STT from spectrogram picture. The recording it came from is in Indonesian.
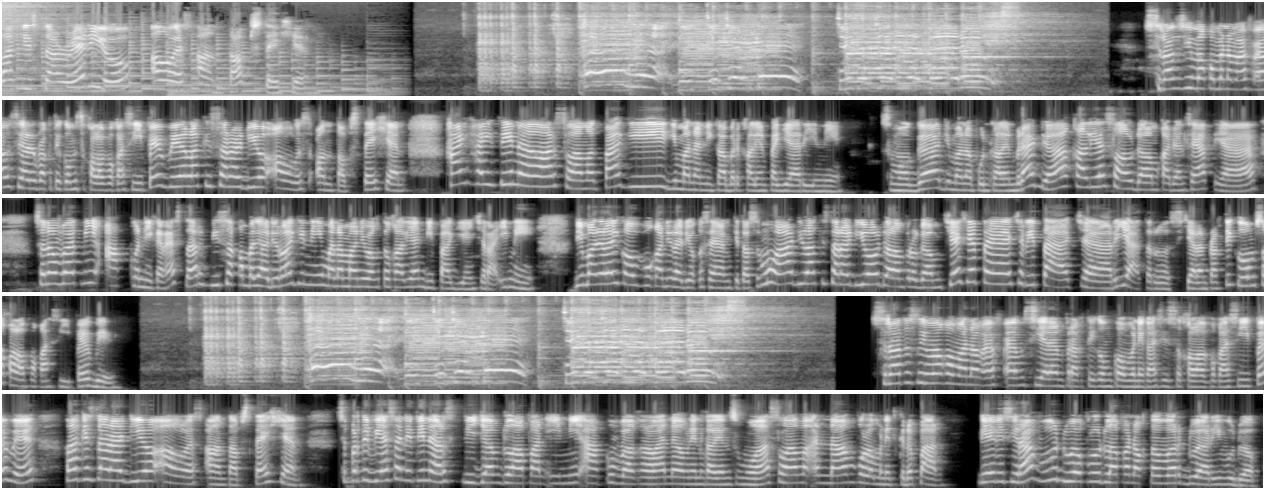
Lucky Star Radio, always on top station. Hanya di CCP, cerita. 105,6 FM siaran praktikum Sekolah Vokasi IPB Lucky Star Radio always on top station. Hai hai Tiner, selamat pagi. Gimana nih kabar kalian pagi hari ini? Semoga di mana pun kalian berada, kalian selalu dalam keadaan sehat ya. Senang banget nih, aku nih kan Esther bisa kembali hadir lagi nih menemani waktu kalian di pagi yang cerah ini. Di mana lagi kalau bukan di radio kesayangan kita semua, di Lucky Star Radio dalam program CCT, Cerita Ceria Terus, siaran praktikum Sekolah Vokasi IPB. Hanya di CCP, cerita ceria terus. 105,6 FM siaran praktikum komunikasi sekolah vokasi IPB, Lucky Star Radio always on top station. Seperti biasa nih Tiners, di jam 8 ini aku bakalan nemenin kalian semua selama 60 menit ke depan. Di edisi Rabu 28 Oktober 2020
